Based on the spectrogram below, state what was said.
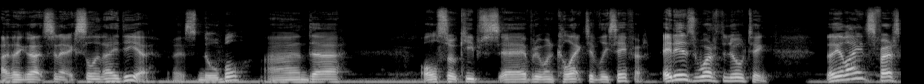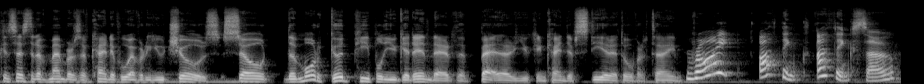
I think that's an excellent idea. It's noble and uh, also keeps uh, everyone collectively safer. It is worth noting. The Alliance first consisted of members of kind of whoever you chose, so the more good people you get in there, the better you can kind of steer it over time. Right? I think I think so.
